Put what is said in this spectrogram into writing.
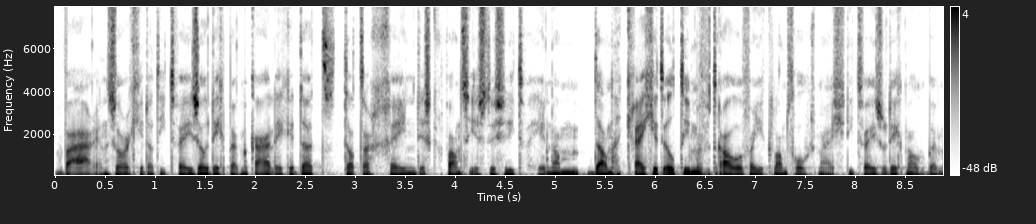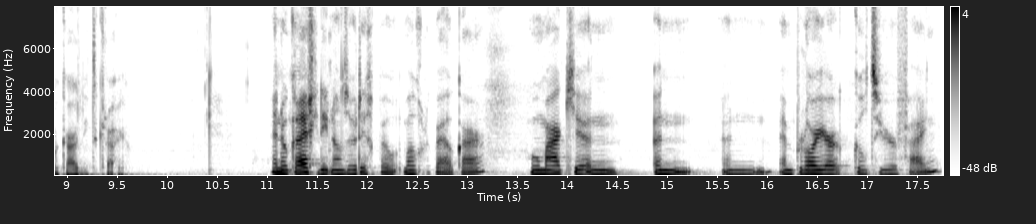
waar en zorg je dat die twee zo dicht bij elkaar liggen dat, dat er geen discrepantie is tussen die twee. En dan, dan krijg je het ultieme vertrouwen van je klant volgens mij als je die twee zo dicht mogelijk bij elkaar liet krijgen. En hoe krijg je die dan zo dicht mogelijk bij elkaar? Hoe maak je een, een, een employer cultuur fijn?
